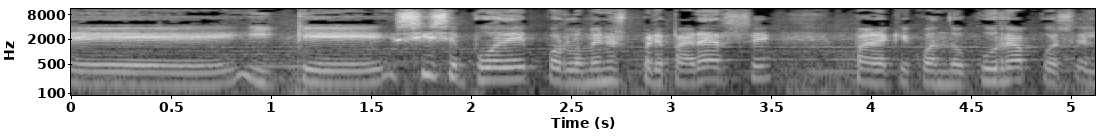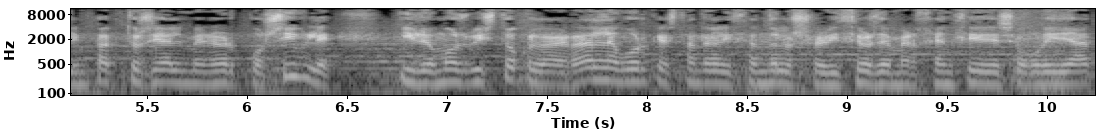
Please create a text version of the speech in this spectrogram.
eh, y que sí se puede por lo menos prepararse para que cuando ocurra pues el impacto sea el menor posible y lo hemos visto con la gran labor que están realizando los servicios de emergencia y de seguridad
